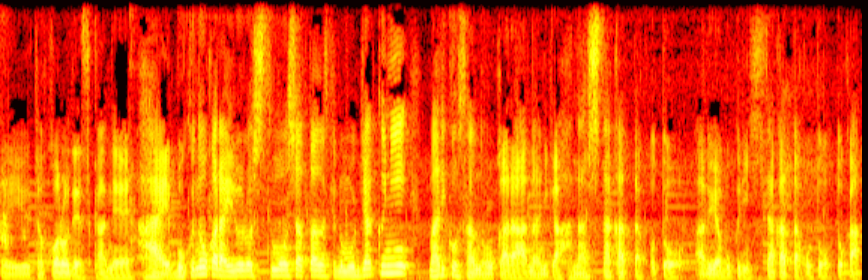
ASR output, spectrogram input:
っていうところですかね。はい。僕の方からいろいろ質問しちゃったんですけども、逆にマリコさんの方から何か話したかったこと、あるいは僕に聞きたかったこととか、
